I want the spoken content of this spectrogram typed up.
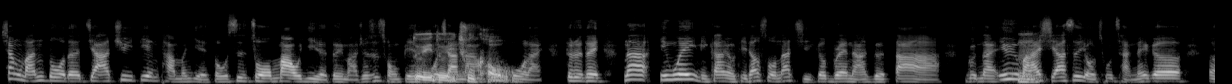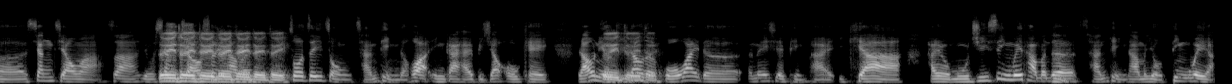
像蛮多的家具店，他们也都是做贸易的，对吗？就是从别的国家拿货过来。对对对。那因为你刚刚有提到说那几个 brand 啊，个大啊，Good Night，因为马来西亚是有出产那个呃橡胶嘛，是吧？有橡胶，对对对对对对。做这一种产品的话，应该还比较 OK。然后你有提到的国外的那些品牌，IKEA 啊，还有 MUJI，，是因为他们的产品他们有定位啊，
